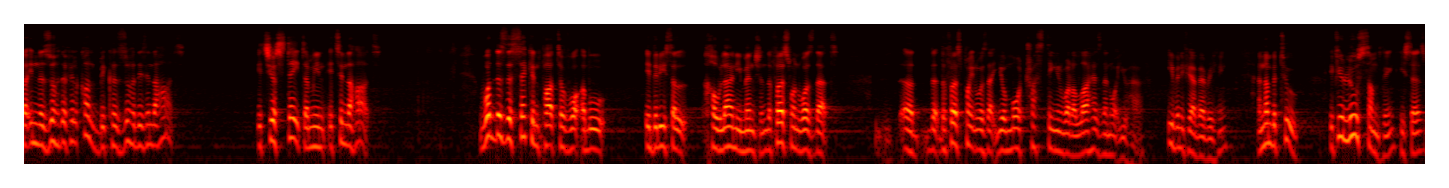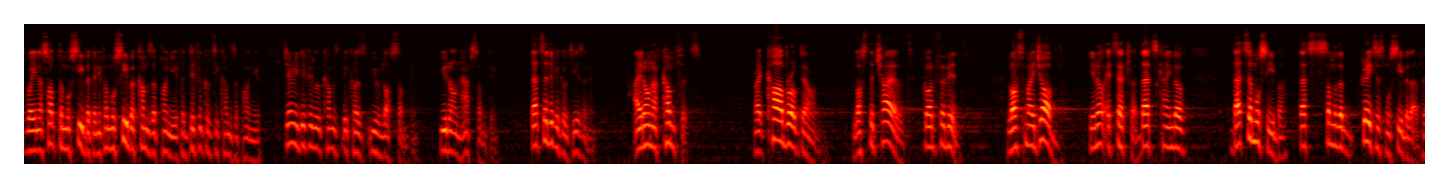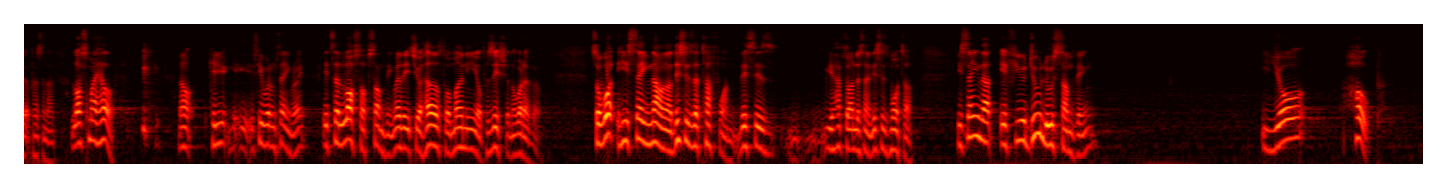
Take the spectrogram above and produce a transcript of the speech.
فإن الزهد في القلب because zuhd is in the heart. It's your state, I mean, it's in the heart. What does the second part of what Abu Idris al Khawlani mentioned. The first one was that uh, the, the first point was that you're more trusting in what Allah has than what you have, even if you have everything. And number two, if you lose something, he says, وَإِنْ أَصَبْتَ مُصِيبَةً If a musibah comes upon you, if a difficulty comes upon you, generally difficulty comes because you've lost something. You don't have something. That's a difficulty, isn't it? I don't have comfort. Right? Car broke down. Lost a child. God forbid. Lost my job. You know, etc. That's kind of, that's a musibah. That's some of the greatest musibah that a person has. Lost my health. Now, can you, you see what I'm saying, right? It's a loss of something, whether it's your health or money or position or whatever. So what he's saying now, now this is a tough one. This is, you have to understand, this is more tough. He's saying that if you do lose something, your hope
